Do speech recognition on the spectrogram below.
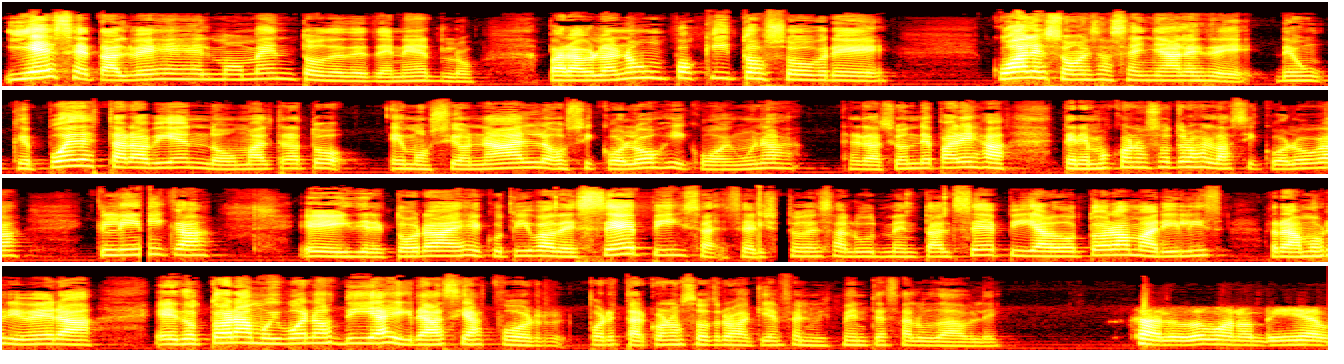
y ese tal vez es el momento de detenerlo para hablarnos un poquito sobre cuáles son esas señales de, de que puede estar habiendo un maltrato emocional o psicológico en una relación de pareja, tenemos con nosotros a la psicóloga clínica eh, y directora ejecutiva de CEPI, Servicio de Salud Mental CEPI, a la doctora Marilis Ramos Rivera. Eh, doctora, muy buenos días y gracias por, por estar con nosotros aquí en Felizmente Saludable. Saludos, buenos días.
